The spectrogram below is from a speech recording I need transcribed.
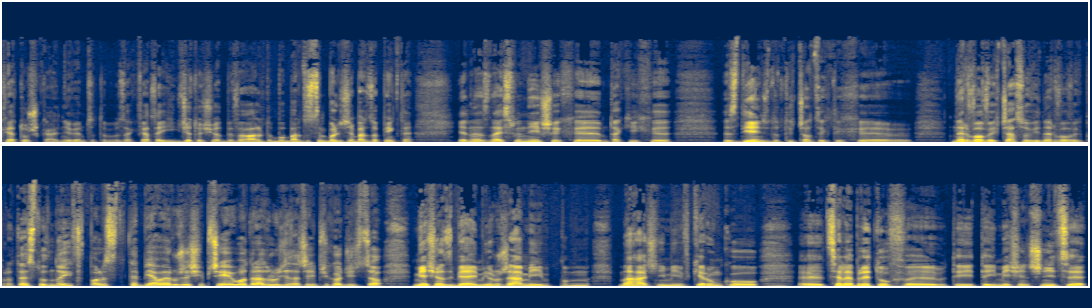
kwiatuszka. Nie wiem, co to był za kwiatek i gdzie to się odbywało, ale to było bardzo symboliczne, bardzo piękne. Jedna z najsłynniejszych e, takich zdjęć dotyczących tych nerwowych czasów i nerwowych protestów. No i w Polsce te białe róże się przyjęły od razu. Ludzie zaczęli przychodzić co miesiąc z białymi różami, machać nimi w kierunku e, celebrytów e, tej, tej miesięcznicy.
